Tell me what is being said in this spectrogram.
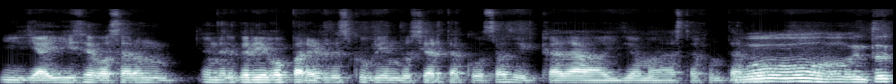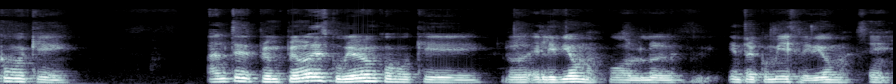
Y de ahí se basaron en el griego para ir descubriendo ciertas cosas de cada idioma hasta juntando. Oh, oh, entonces como que. Antes, prim- primero descubrieron como que lo- el idioma, o lo- entre comillas el idioma, Sí,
